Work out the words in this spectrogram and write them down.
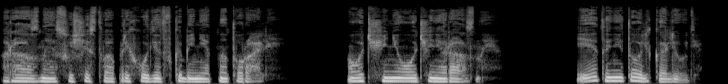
Разные существа приходят в кабинет натуралей. Очень и очень разные. И это не только люди.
